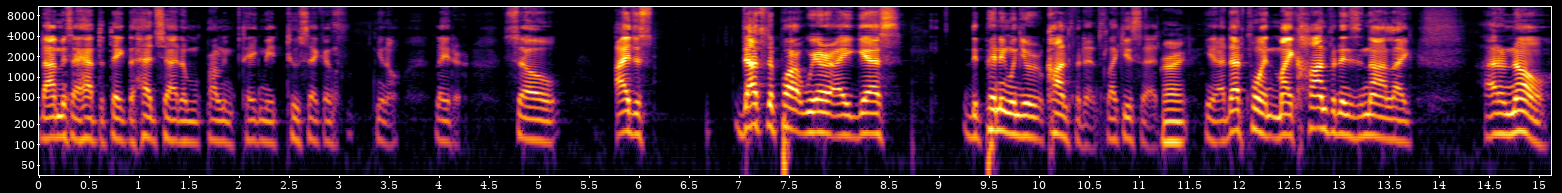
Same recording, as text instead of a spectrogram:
that means I have to take the headshot and will probably take me two seconds, you know, later. So I just that's the part where I guess depending on your confidence, like you said. Right. Yeah, at that point my confidence is not like I don't know,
